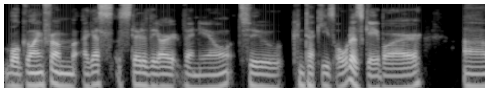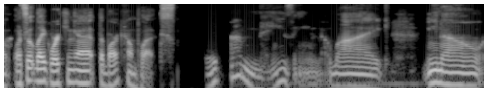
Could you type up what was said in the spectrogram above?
well, going from I guess a state-of-the-art venue to Kentucky's oldest gay bar, uh, what's it like working at the bar complex? It's amazing. Like, you know,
